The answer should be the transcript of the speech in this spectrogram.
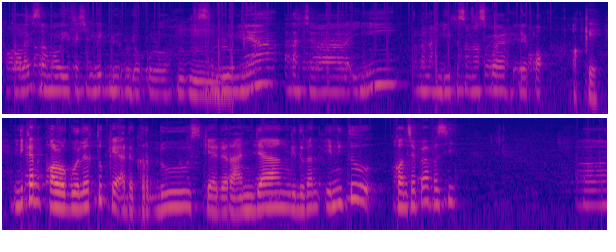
collab sama UI Fashion Week 2020. Mm-mm. Sebelumnya acara ini pernah di Pesona Square Depok. Oke, ini kan kalau gue lihat tuh kayak ada kerdus, kayak ada ranjang gitu kan. Ini tuh konsepnya apa sih? Eh,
